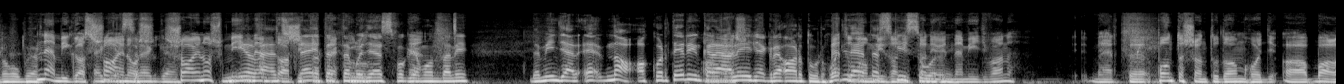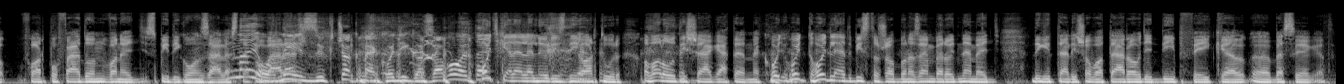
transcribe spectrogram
Robert. Nem igaz, sajnos, reggel. sajnos még Nyilván nem tartik sejtettem, hogy ezt fogja nem. mondani. De mindjárt, eh, na, akkor térjünk el a lényegre, Artur. Hogy lehet ezt kiszúrni? hogy nem így van mert pontosan tudom, hogy a bal farpofádon van egy Speedy González Na jó, nézzük csak meg, hogy igaza volt. hogy kell ellenőrizni, Artur, a valódiságát ennek? Hogy, hogy, hogy lehet biztos abban az ember, hogy nem egy digitális avatárral, vagy egy deepfake-kel beszélget?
